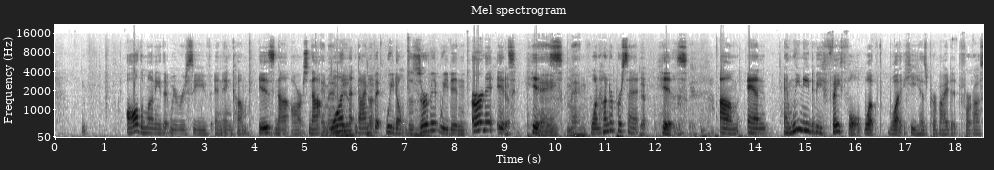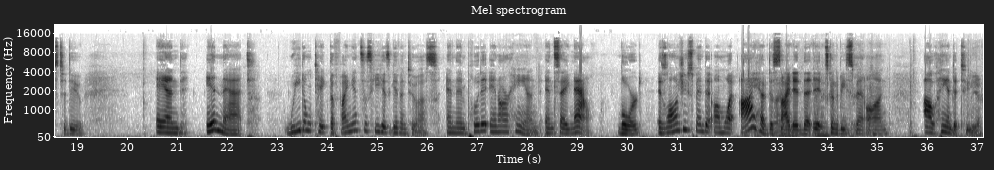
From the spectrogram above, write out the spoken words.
all the money that we receive in income is not ours. Not Amen. one Amen. dime of it. We don't deserve it. We didn't earn it. It's his. Amen. One hundred percent Yep. his. Um, and and we need to be faithful what what he has provided for us to do. And in that, we don't take the finances he has given to us and then put it in our hand and say, "Now, Lord, as long as you spend it on what I have decided that it's going to be spent on, I'll hand it to you." Yeah.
